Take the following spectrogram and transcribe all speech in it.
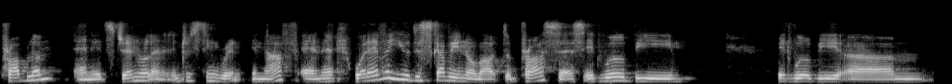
problem and it's general and interesting enough. And uh, whatever you discover you know about the process it will be it will be um,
